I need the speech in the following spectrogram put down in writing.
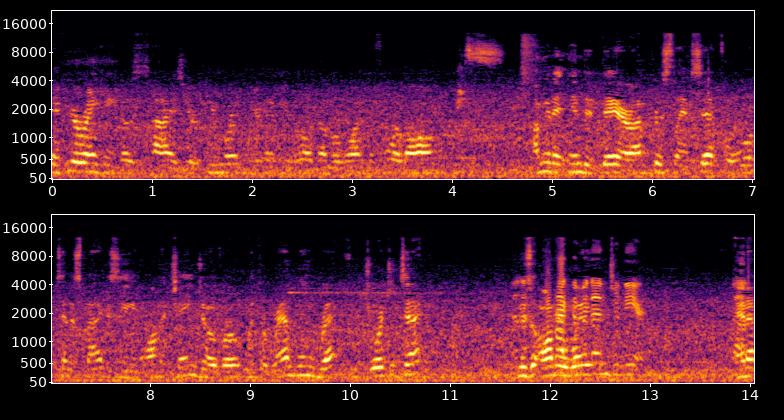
If your ranking goes as high as your humor, you're going to be world number one before long. Yes. I'm going to end it there. I'm Chris Lancette for World Tennis Magazine on the changeover with the rambling wreck from Georgia Tech, who's on her way. an engineer. And I,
